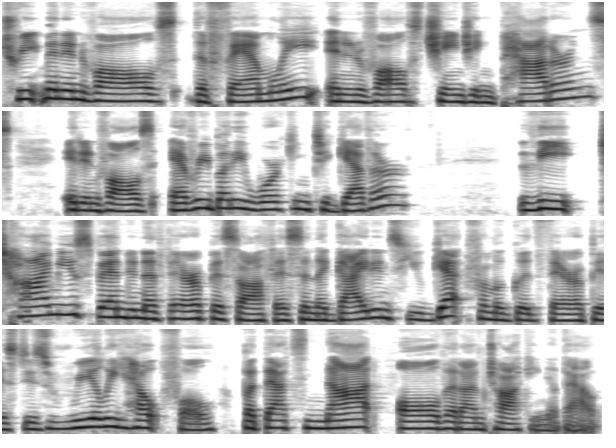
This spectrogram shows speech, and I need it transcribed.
Treatment involves the family, it involves changing patterns, it involves everybody working together. The time you spend in a therapist's office and the guidance you get from a good therapist is really helpful, but that's not all that I'm talking about.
